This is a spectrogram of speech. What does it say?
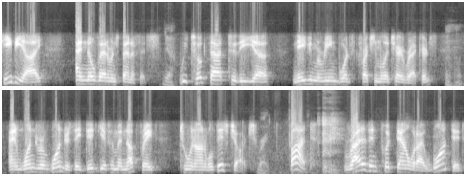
TBI, and no veterans benefits. Yeah. We took that to the uh, Navy Marine Board of Correctional Military Records, Mhm. and wonder of wonders, they did give him an upgrade to an honorable discharge. Right. But rather than put down what I wanted,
